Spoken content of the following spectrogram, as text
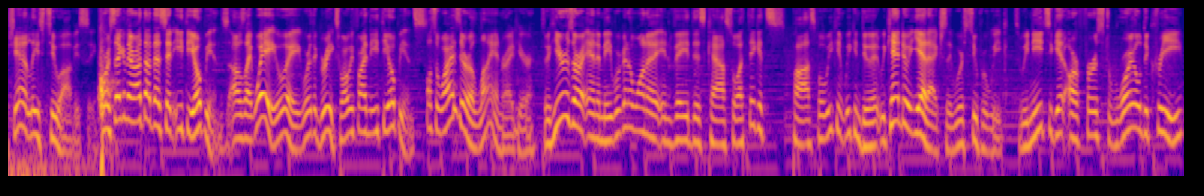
She had at least two, obviously. For a second there, I thought that said Ethiopians. I was like, wait, wait, we're the Greeks. Why are we fighting the Ethiopians? Also, why is there a lion right here? So here's our enemy. We're going to want to invade this castle. I think it's possible. We can we can do it. We can't do it yet, actually. We're super weak. So we need to get our first royal decree.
